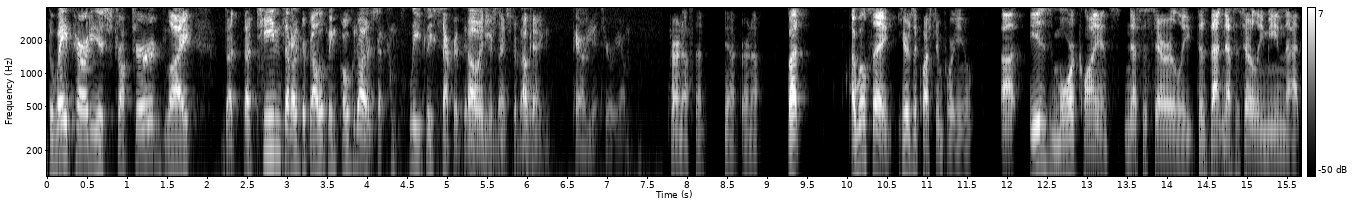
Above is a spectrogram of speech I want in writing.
the way parity is structured, like the the teams that are developing Polkadot is like, completely separate than Oh, the team that's developing Okay. parity Ethereum. fair enough then. Yeah, fair enough. But I will say, here's a question for you. Uh, is more clients necessarily does that necessarily mean that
